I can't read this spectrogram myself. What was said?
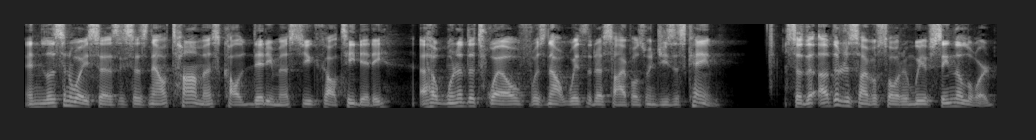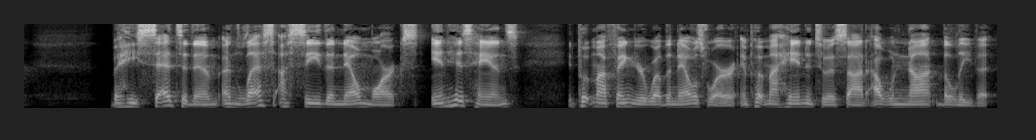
And listen to what he says. He says, Now Thomas, called Didymus, you could call T Diddy, uh, one of the twelve, was not with the disciples when Jesus came. So the other disciples told him, We have seen the Lord. But he said to them, Unless I see the nail marks in his hands, and put my finger where the nails were, and put my hand into his side, I will not believe it.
